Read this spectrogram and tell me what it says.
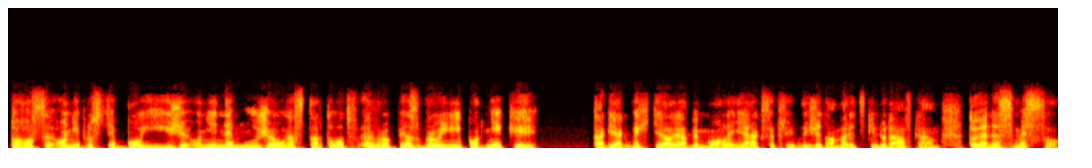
toho se oni prostě bojí, že oni nemůžou nastartovat v Evropě zbrojní podniky tak, jak by chtěli, aby mohli nějak se přiblížit americkým dodávkám. To je nesmysl.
